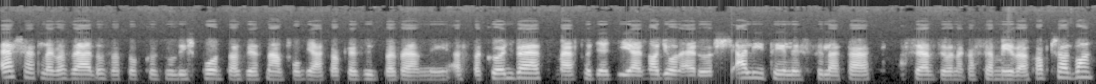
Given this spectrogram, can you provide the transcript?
esetleg az áldozatok közül is pont azért nem fogják a kezükbe venni ezt a könyvet, mert hogy egy ilyen nagyon erős elítélés született a szerzőnek a szemével kapcsolatban,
